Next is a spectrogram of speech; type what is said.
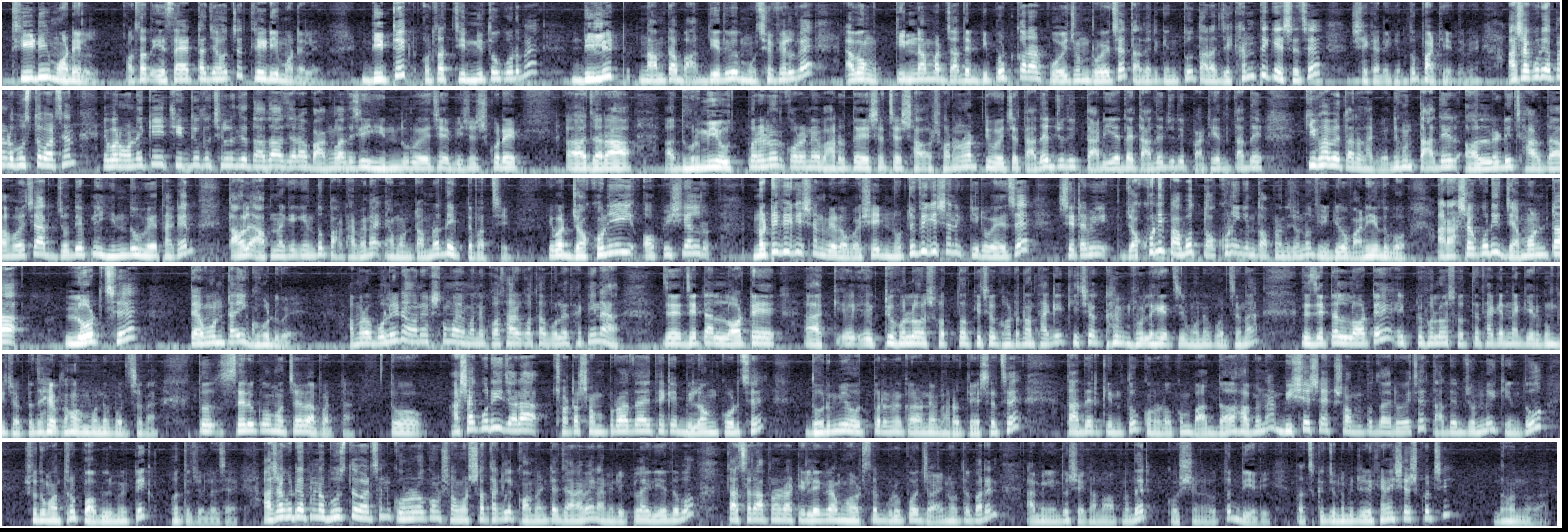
three D model অর্থাৎ এসআইআরটা যে হচ্ছে থ্রি ডি মডেলে ডিটেক্ট অর্থাৎ চিহ্নিত করবে ডিলিট নামটা বাদ দিয়ে দেবে, মুছে ফেলবে, এবং তিন নাম্বার যাদের ডিপোর্ট করার প্রয়োজন রয়েছে, তাদের কিন্তু, তারা যেখান থেকে এসেছে, সেখানে কিন্তু পাঠিয়ে দেবে। আশা করি আপনারা বুঝতে পারছেন। এবার অনেকেই চিন্তিত ছিলেন যে, দাদা, যারা বাংলাদেশি হিন্দু রয়েছে, বিশেষ করে যারা ধর্মীয় উৎপীড়নের কারণে ভারতে এসেছে শরণার্থী হয়েছে, তাদের যদি তাড়িয়ে দেয়, তাদের যদি পাঠিয়ে দেয়, তাদের কীভাবে তারা থাকবে? দেখুন, তাদের অলরেডি ছাড় দেওয়া হয়েছে, আর যদি আপনি হিন্দু হয়ে থাকেন, তাহলে আপনাকে কিন্তু পাঠাবে না, এমনটা আমরা দেখতে পাচ্ছি। এবার যখনই এই অফিসিয়াল নোটিফিকেশান বেরোবে, সেই নোটিফিকেশানে কী রয়েছে, সেটা আমি যখনই পাবো, তখনই কিন্তু আপনাদের জন্য ভিডিও বানিয়ে দেবো। আর আশা করি যেমনটা লড়ছে, তেমনটাই ঘটবে। আমরা বলি না অনেক সময় মানে কথার কথা বলে থাকি না, যে যেটা লটে একটু হলেও সত্য কিছু ঘটনা থাকে, কিছু একটা আমি ভুলে গেছি, মনে পড়ছে না। যে যেটা লটে, একটু হলেও সত্যি থাকেন নাকি এরকম কিছু একটা, যাই হোক, আমার মনে পড়ছে না। তো সেরকম হচ্ছে ব্যাপারটা। তো আশা করি যারা ছটা সম্প্রদায় থেকে বিলং করছে, ধর্মীয় উৎপাদনের কারণে ভারতে এসেছে, তাদের কিন্তু কোনো রকম বাদ দেওয়া হবে না। বিশেষ এক সম্প্রদায় রয়েছে, তাদের জন্যই কিন্তু শুধুমাত্র প্রবলেমেটিক হতে চলেছে। আশা করি আপনারা বুঝতে পারছেন, কোনো রকম সমস্যা থাকলে কমেন্টে জানাবেন, আমি রিপ্লাই দিয়ে দেবো। তাছাড়া আপনারা টেলিগ্রাম হোয়াটসঅ্যাপ গ্রুপেও জয়েন হতে পারেন। আমি কিন্তু সেখানেও আপনাদের কোশ্চেনের উত্তর দিয়ে দিই। তো আজকের জন্য ভিডিও এখানেই শেষ করছি। ধন্যবাদ।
